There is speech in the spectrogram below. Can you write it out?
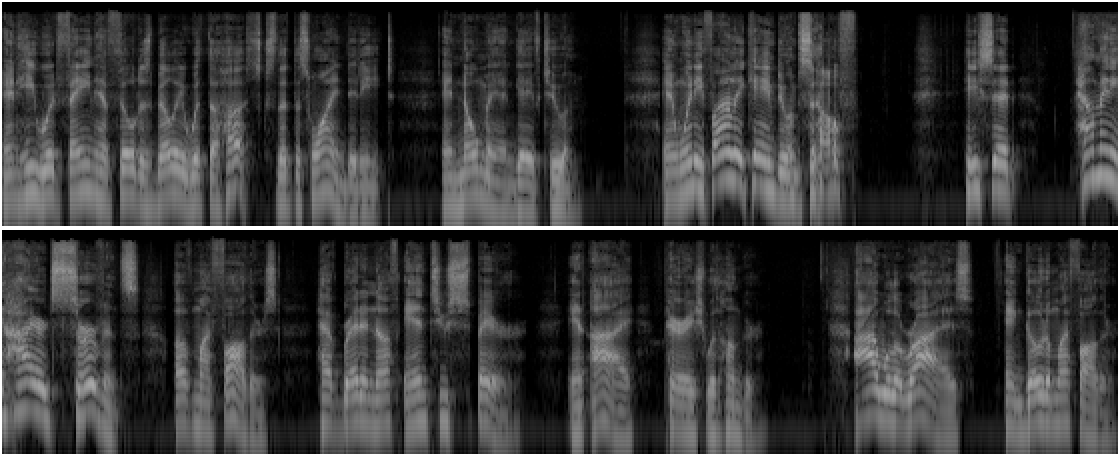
And he would fain have filled his belly with the husks that the swine did eat, and no man gave to him. And when he finally came to himself, he said, How many hired servants of my father's have bread enough and to spare, and I perish with hunger? I will arise and go to my father,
